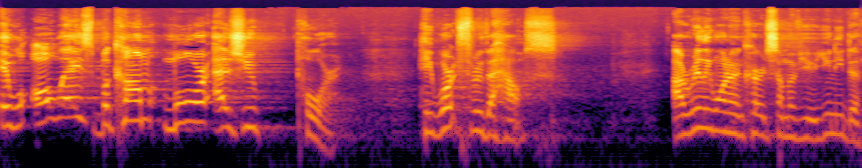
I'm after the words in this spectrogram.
It will always become more as you pour. He worked through the house. I really want to encourage some of you, you need to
